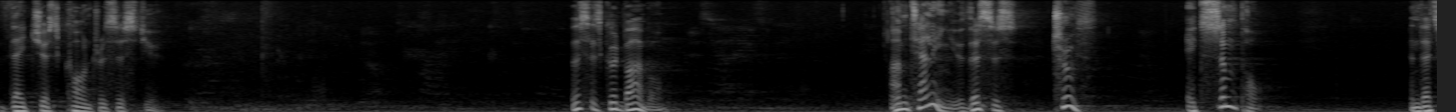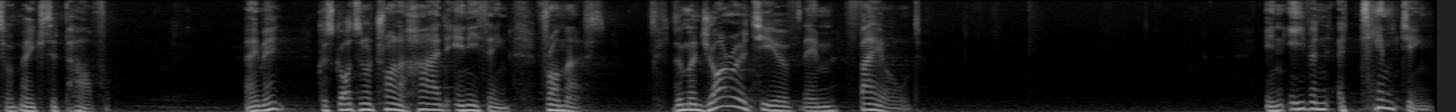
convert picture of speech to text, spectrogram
they just can't resist you. This is good Bible. I'm telling you, this is truth. It's simple. And that's what makes it powerful. Amen? Because God's not trying to hide anything from us. The majority of them failed in even attempting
